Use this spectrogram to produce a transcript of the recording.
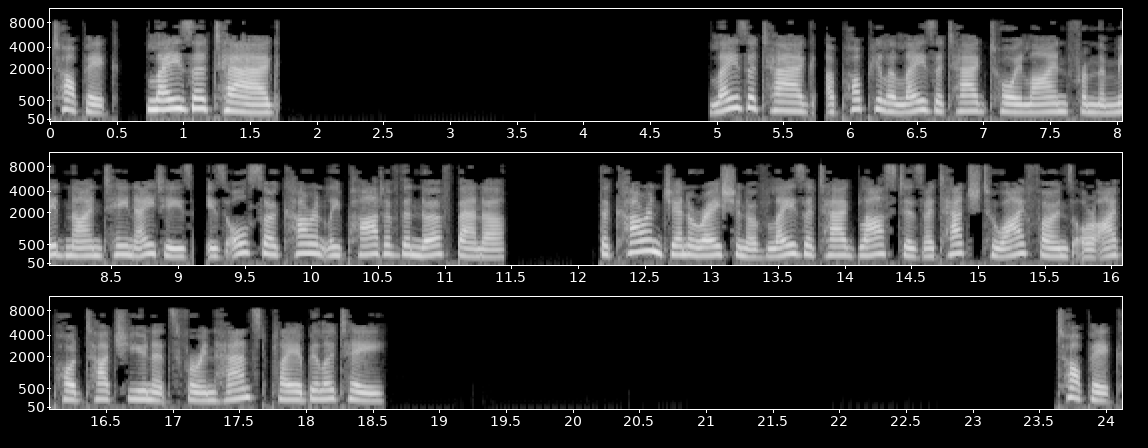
Topic: Laser tag. Laser tag, a popular laser tag toy line from the mid-1980s, is also currently part of the Nerf banner. The current generation of laser tag blasters attach to iPhones or iPod Touch units for enhanced playability. Topic:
